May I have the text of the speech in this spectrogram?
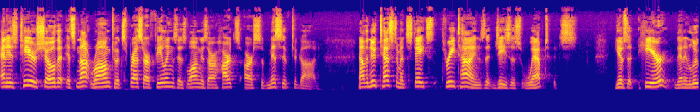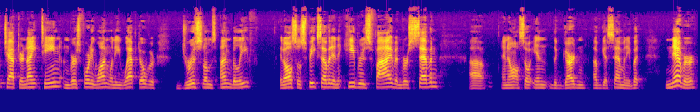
And his tears show that it's not wrong to express our feelings as long as our hearts are submissive to God. Now, the New Testament states three times that Jesus wept. It gives it here, then in Luke chapter 19 and verse 41 when he wept over Jerusalem's unbelief. It also speaks of it in Hebrews 5 and verse 7 uh, and also in the Garden of Gethsemane, but never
